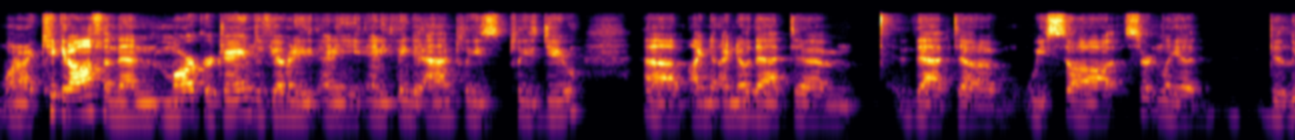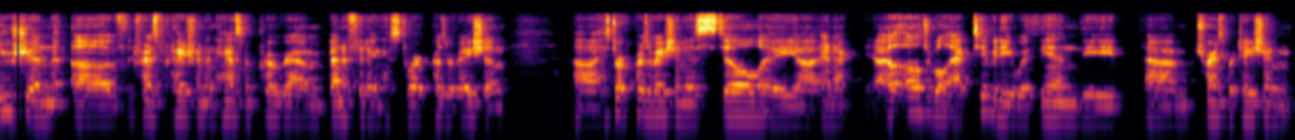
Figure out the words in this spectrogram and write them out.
why don't I kick it off and then Mark or James, if you have any any anything to add, please please do. Uh, I, I know that um, that uh, we saw certainly a dilution of the transportation enhancement program benefiting historic preservation. Uh, historic preservation is still a uh, an act, eligible activity within the um, transportation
